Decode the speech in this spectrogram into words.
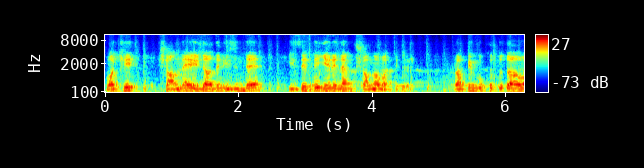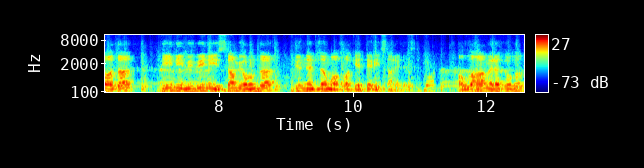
Vakit şanlı ecdadın izinde izzeti yeniden kuşanma vaktidir. Rabbim bu kutlu davada dini mübini İslam yolunda cümlemize muvaffakiyetler ihsan eylesin. Allah'a emanet olun,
